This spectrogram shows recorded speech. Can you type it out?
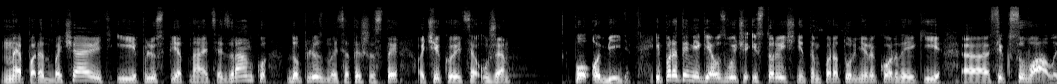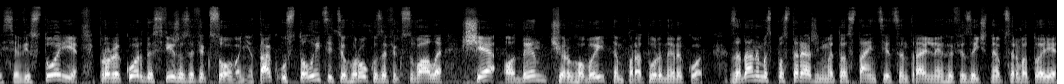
не передбачають, і плюс 15 зранку до плюс 26 очікується уже по обіді. І перед тим як я озвучу історичні температурні рекорди, які е, фіксувалися в історії, про рекорди свіжо зафіксовані. Так, у столиці цього року зафіксували ще один черговий температурний рекорд. За даними спостережень метеостанції Центральної геофізичної обсерваторії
